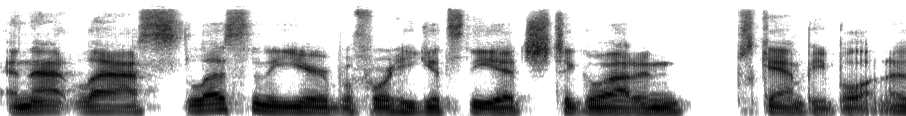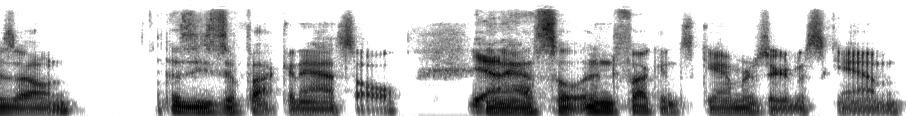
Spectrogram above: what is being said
And that lasts less than a year before he gets the itch to go out and scam people on his own because he's a fucking asshole. Yeah. An asshole and fucking scammers are going to scam.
